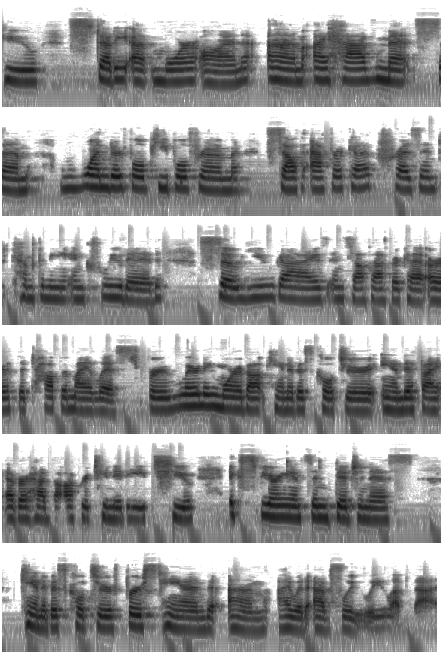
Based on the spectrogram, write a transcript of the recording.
to study up more on. Um, I have met some wonderful people from South Africa, present company included. So, you guys in South Africa are at the top of my list for learning more about cannabis culture. And if I ever had the opportunity to experience Indigenous cannabis culture firsthand, um, I would absolutely love that.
